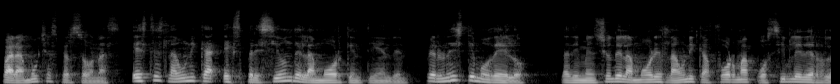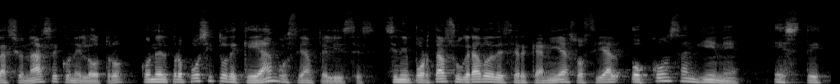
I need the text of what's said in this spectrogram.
Para muchas personas, esta es la única expresión del amor que entienden, pero en este modelo, la dimensión del amor es la única forma posible de relacionarse con el otro con el propósito de que ambos sean felices, sin importar su grado de cercanía social o consanguínea. Este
